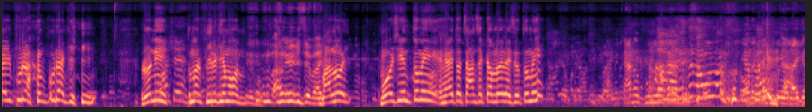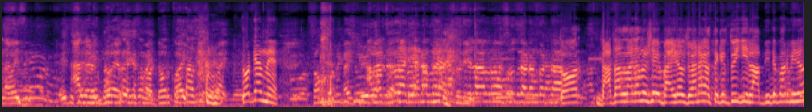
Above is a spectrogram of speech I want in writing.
এই পুরা পুরা কি? রনি তোমার ফিল কেমন? ভালোই। মহসিন তুমি? হ্যাঁ তো চান্স একটা লয়ে লাইছো তুমি? তো কেমনে? তোর দাদার লাগানো সেই ভাইরাল জয়না গাছ থেকে তুই কি লাভ দিতে পারবি না?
